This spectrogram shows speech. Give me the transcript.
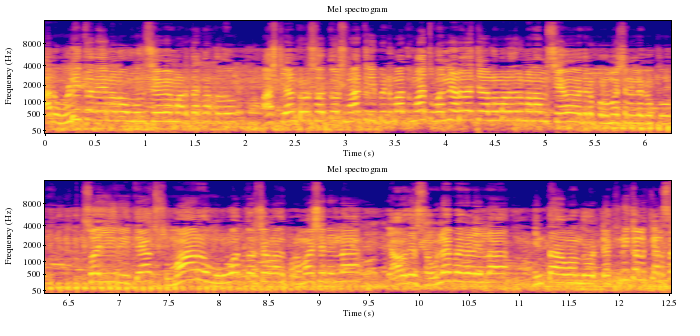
ಅಲ್ಲಿ ಉಳಿತದೇನೋ ನಾವು ಮುಂದೆ ಸೇವೆ ಮಾಡ್ತಕ್ಕಂಥದ್ದು. ಅಷ್ಟು ಎಂಟು ವರ್ಷ, ಹತ್ತು ವರ್ಷ ಮಾತು ರಿಪೀಟ್ ಮಾತು ಮಾತು ಒಂದೇ ಚಾಲು ಮಾಡಿದ್ರೆ ನಮ್ಮ ಸೇವೆ ಹೋದ್ರೆ ಪ್ರಮೋಷನ್ ಇರಬೇಕು ಸೊ ಈ ರೀತಿಯಾಗಿ ಸುಮಾರು ಮೂವತ್ತು ವರ್ಷಗಳ ಪ್ರಮೋಷನ್ ಇಲ್ಲ. ಯಾವುದೇ ಸೌಲಭ್ಯಗಳಿಲ್ಲ. ಇಂತಹ ಒಂದು ಟೆಕ್ನಿಕಲ್ ಕೆಲಸ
